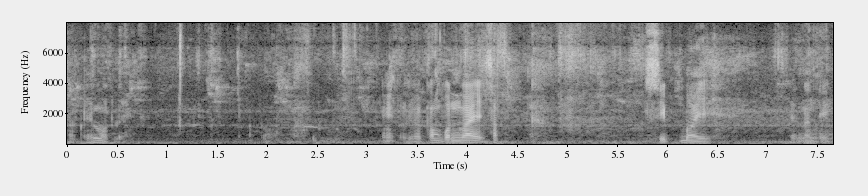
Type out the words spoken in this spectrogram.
ตัดได้หมดเลยนี่เหลือ ข้างบนไว้สักสิบใบแค่นั้นเอง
